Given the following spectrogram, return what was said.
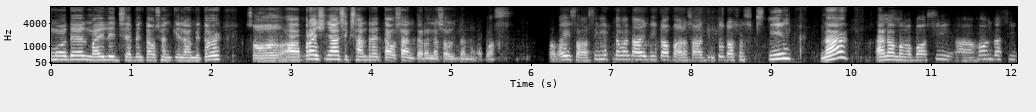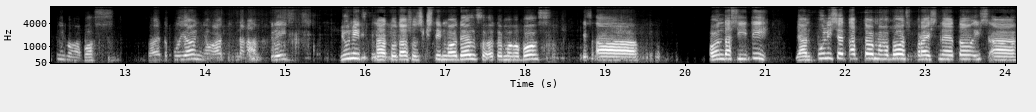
model, mileage 7,000 km. So uh, price niya 600,000 pero na-sold na mga boss. Okay, so silip naman tayo dito para sa ating 2016 na ano mga bossy, ah, Honda City mga boss. So ito po 'yon, yung ating naka-upgrade unit na 2016 model. So ito mga boss is uh, Honda City. Yan, fully set up to mga boss. Price nito is uh,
